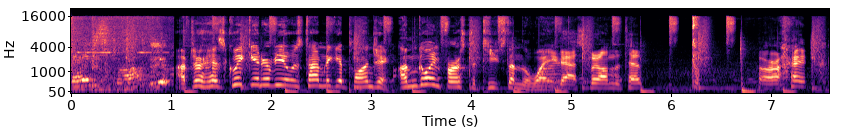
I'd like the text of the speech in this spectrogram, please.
face, bro. After his quick interview, it was time to get plunging. I'm going first to teach them the way. Yeah, spit on the tip. All right.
